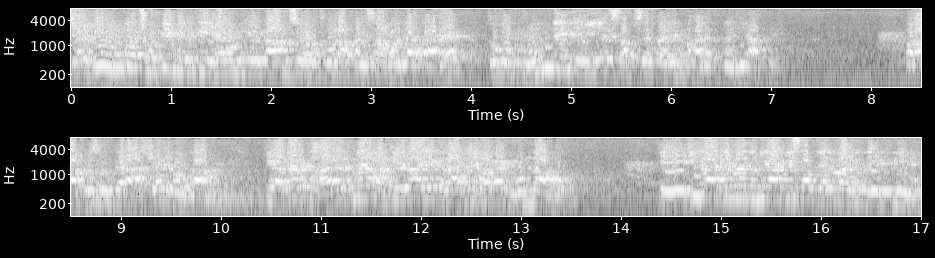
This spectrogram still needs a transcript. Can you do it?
जब भी उनको छुट्टी मिलती है, उनके काम से और थोड़ा पैसा हो जाता है तो वो घूमने के लिए सबसे पहले भारत में ही आते हैं। और आपको सुनकर आश्चर्य होगा कि अगर भारत में अकेला एक राज्य हमें ढूंढना हो कि एक ही राज्य में दुनिया की सब जलवायु देखनी है,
